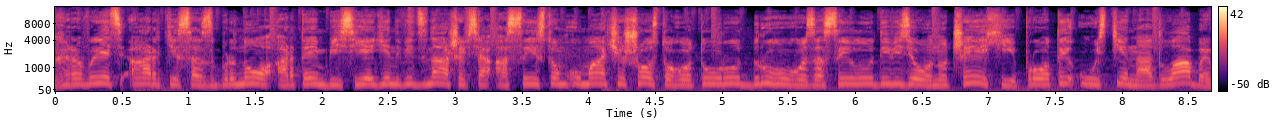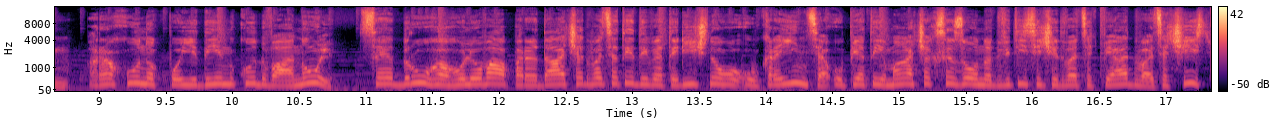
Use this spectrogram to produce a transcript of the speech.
Гравець Артіса з Брно Артем Бісєдін відзначився асистом у матчі шостого туру другого за силу дивізіону Чехії проти Усті над Лабем. Рахунок поєдинку 2-0. Це друга гольова передача 29-річного українця у п'яти матчах сезону 2025-26.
